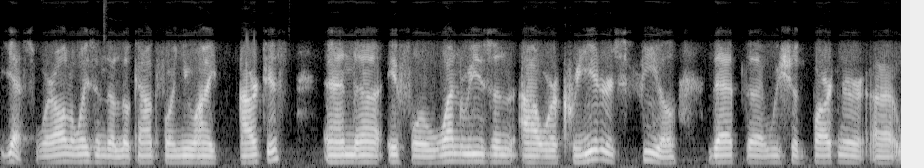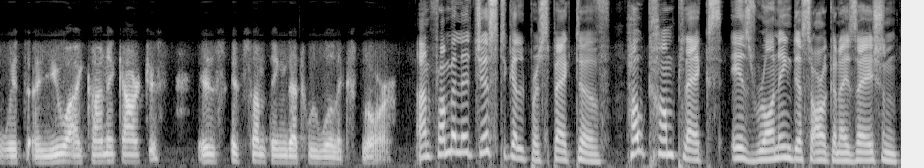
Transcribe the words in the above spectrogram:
yes, we're always in the lookout for new i artists. And uh, if for one reason our creators feel that uh, we should partner uh, with a new iconic artist, is it's something that we will explore. And from a logistical perspective, how complex is running this organization?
